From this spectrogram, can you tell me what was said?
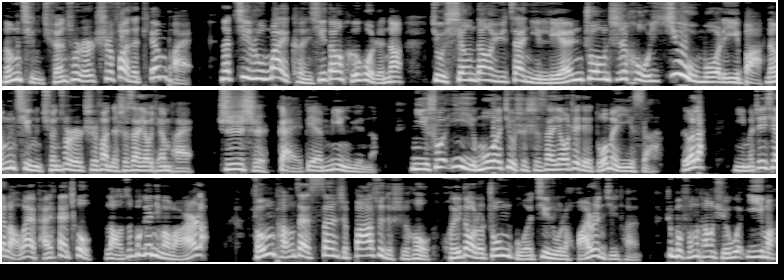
能请全村人吃饭的天牌。那进入麦肯锡当合伙人呢，就相当于在你连庄之后又摸了一把能请全村人吃饭的十三幺天牌。知识改变命运呢？你说一摸就是十三幺，这得多没意思啊！得了，你们这些老外牌太臭，老子不跟你们玩了。冯唐在三十八岁的时候回到了中国，进入了华润集团。这不，冯唐学过医吗？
